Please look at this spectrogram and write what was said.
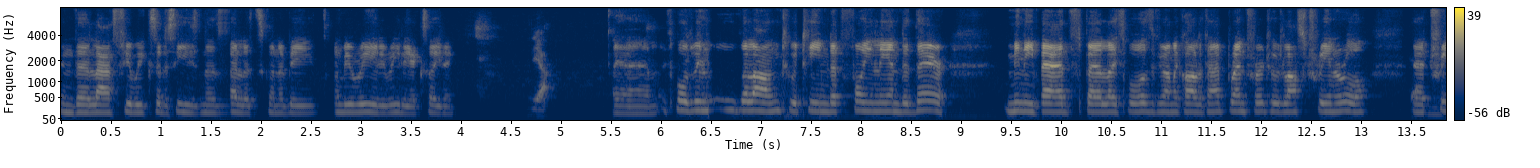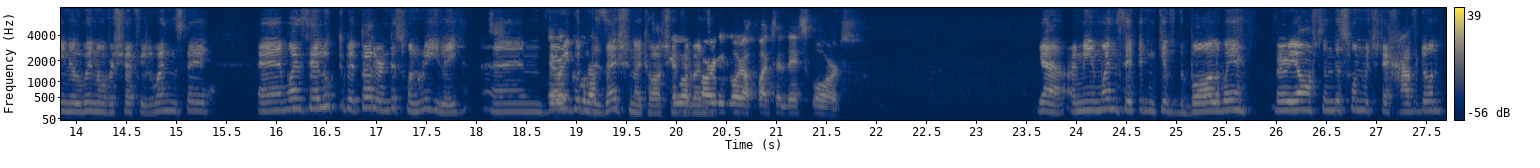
in the last few weeks of the season as well. It's going to be it's going to be really, really exciting. Yeah. Um, I suppose we'll move along to a team that finally ended their mini bad spell, I suppose, if you want to call it that. Brentford, who had lost three in a row, uh, 3 0 win over Sheffield Wednesday. And um, Wednesday looked a bit better in this one, really. Um, very good in possession, I thought. They were very good up until they scored. Yeah, I mean Wednesday didn't give the ball away very often. This one, which they have done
